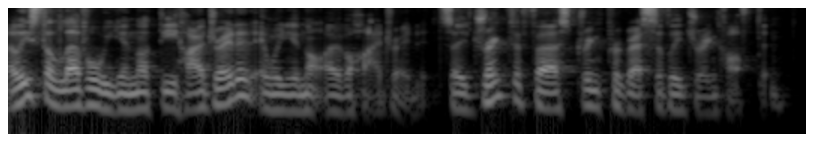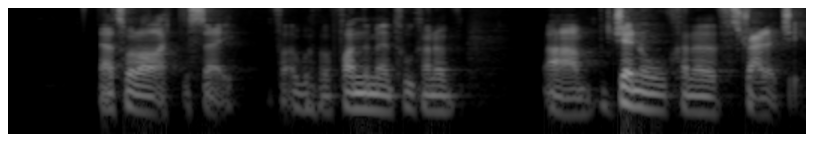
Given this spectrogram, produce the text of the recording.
At least a level where you're not dehydrated and where you're not overhydrated. So drink to first, drink progressively, drink often. That's what I like to say with a fundamental kind of um, general kind of strategy.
